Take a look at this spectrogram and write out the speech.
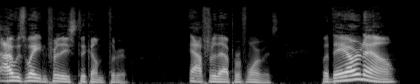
I was waiting for these to come through after that performance, but they are now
